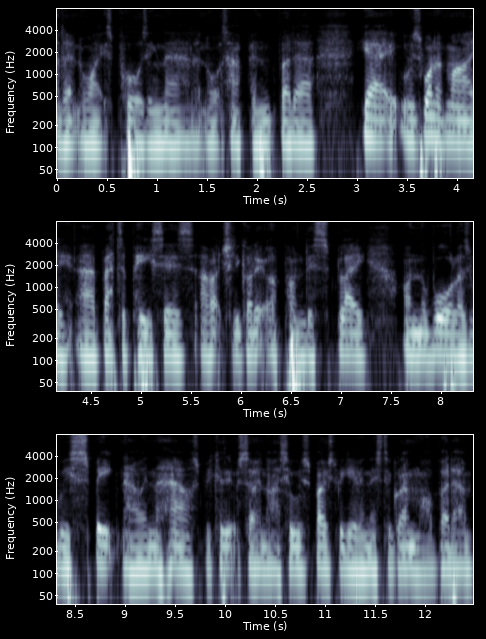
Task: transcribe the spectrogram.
I don't know why it's pausing there. I don't know what's happened, but uh, yeah, it was one of my uh, better pieces. I've actually got it up on display on the wall as we speak now in the house because it was so nice. We were supposed to be giving this to Grandma, but um,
